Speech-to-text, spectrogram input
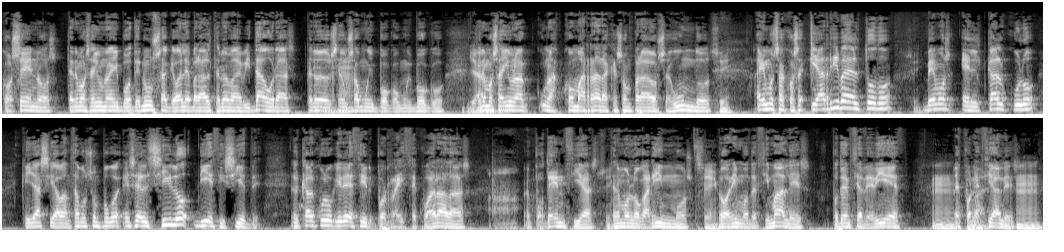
cosenos. Tenemos ahí una hipotenusa que vale para el teorema de Pitágoras, pero se usa muy poco, muy poco. Ya. Tenemos ahí una- unas comas raras que son para los segundos. Sí. Hay muchas cosas. Y arriba del todo Sí. vemos el cálculo, que ya si avanzamos un poco, es el siglo XVII. El cálculo quiere decir, pues raíces cuadradas, Ah. potencias, Sí. tenemos logaritmos, logaritmos decimales, potencia de 10, Mm, exponenciales. vale. Mm.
